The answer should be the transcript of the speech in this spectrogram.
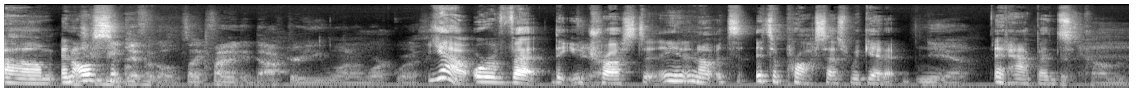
Um, and Which also difficult. It's like finding a doctor you want to work with. yeah or a vet that you Yeah. trust. You know it's it's a process. We get it. Yeah, it happens. It's common.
